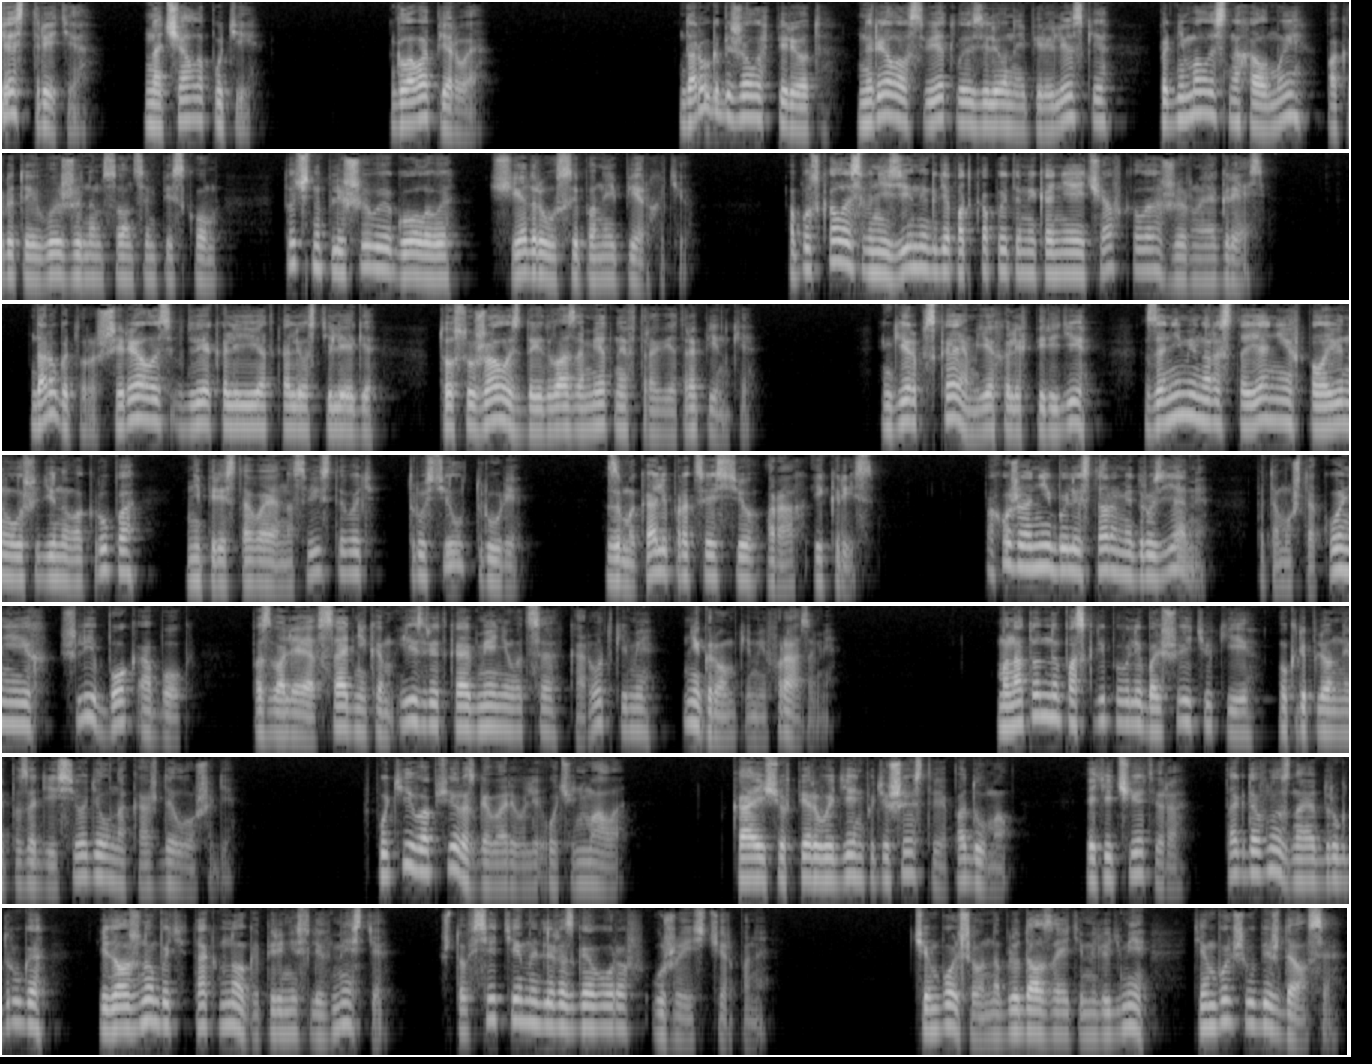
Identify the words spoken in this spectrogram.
Часть третья. Начало пути. Глава первая. Дорога бежала вперед, ныряла в светлые зеленые перелески, поднималась на холмы, покрытые выжженным солнцем песком, точно плешивые головы, щедро усыпанные перхотью. Опускалась в низины, где под копытами коней чавкала жирная грязь. Дорога то расширялась в две колеи от колес телеги, то сужалась до едва заметной в траве тропинки. Герб с Каем ехали впереди, за ними на расстоянии в половину лошадиного крупа, не переставая насвистывать, трусил Трури. Замыкали процессию Рах и Крис. Похоже, они были старыми друзьями, потому что кони их шли бок о бок, позволяя всадникам изредка обмениваться короткими, негромкими фразами. Монотонно поскрипывали большие тюки, укрепленные позади седел на каждой лошади пути вообще разговаривали очень мало. Кай еще в первый день путешествия подумал. Эти четверо так давно знают друг друга и, должно быть, так много перенесли вместе, что все темы для разговоров уже исчерпаны. Чем больше он наблюдал за этими людьми, тем больше убеждался.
